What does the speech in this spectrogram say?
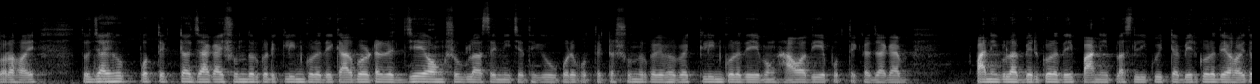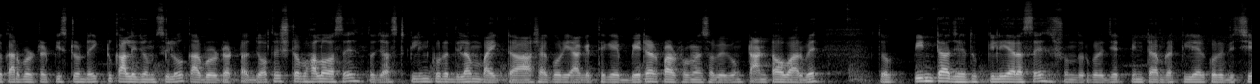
করা হয়। তো যাই হোক, প্রত্যেকটা জায়গায় সুন্দর করে ক্লিন করে দিই। কার্বোরেটারের যে অংশগুলো আছে, নিচে থেকে উপরে প্রত্যেকটা সুন্দর করে এভাবে ক্লিন করে দিই এবং হাওয়া দিয়ে প্রত্যেকটা জায়গায় পানিগুলা বের করে দেয় পানি প্লাস লিকুইডটা বের করে দেওয়া হয়। তো কার্বোরেটার পিস্টনটা একটু কালি জমছিল কার্বোরেটারটা যথেষ্ট ভালো আছে। তো জাস্ট ক্লিন করে দিলাম বাইকটা আশা করি আগের থেকে বেটার পারফরমেন্স হবে এবং টানটাও বাড়বে। তো পিনটা যেহেতু ক্লিয়ার আছে, সুন্দর করে জেট পিনটা আমরা ক্লিয়ার করে দিচ্ছি।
